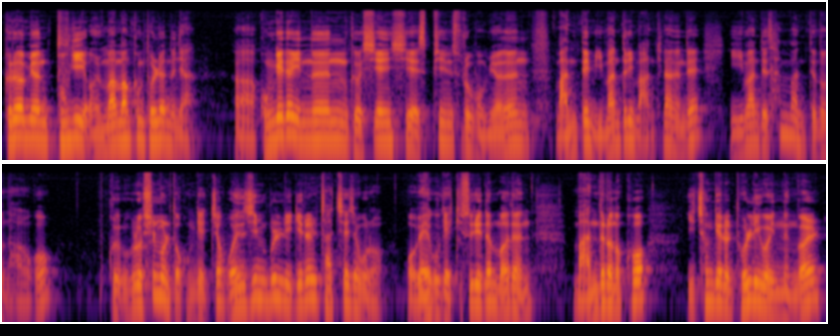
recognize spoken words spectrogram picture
그러면 북이 얼마만큼 돌렸느냐? 어, 공개되어 있는 그 CNC의 수로 보면은 만 대 미만들이 많긴 하는데 2만 대, 3만 대도 나오고 그, 그리고 실물을 또 공개했죠. 원심 분리기를 자체적으로 뭐 외국의 기술이든 뭐든 만들어 놓고 2천 개를 돌리고 있는 걸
